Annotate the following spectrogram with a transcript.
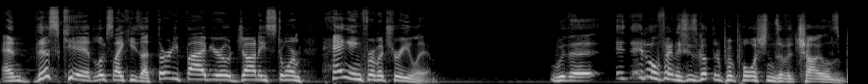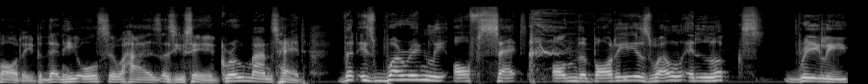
and this kid looks like he's a 35 year old Johnny Storm hanging from a tree limb. with a in, all fairness he's got the proportions of a child's body but then he also has as you say a grown man's head that is worryingly offset on the body as well it looks really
